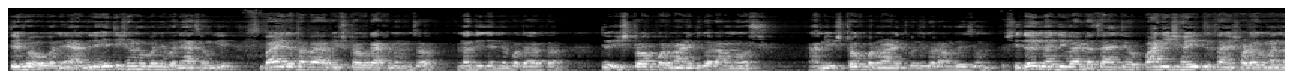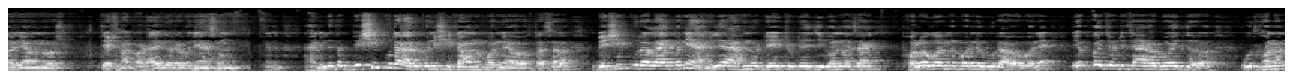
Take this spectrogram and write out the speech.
त्यसो हो भने हामीले यतिसम्म पनि भनेका छौँ कि बाहिर तपाईँहरू स्टक राख्नुहुन्छ नदीजन्य पदार्थ। त्यो स्टक प्रमाणित गराउनुहोस्। हामी स्टक प्रमाणित पनि गराउँदैछौँ। सिधै नदीबाट चाहिँ त्यो पानीसहित चाहिँ सडकमा नल्याउनुहोस्। त्यसमा कडाइ गरेर भनेका छौँ होइन? हामीले त बेसिक कुराहरू पनि सिकाउनु पर्ने अवस्था छ। बेसिक कुरालाई पनि हामीले आफ्नो डे टु डे जीवनमा चाहिँ फलो गर्नुपर्ने कुरा हो भने एकैचोटि चाहिँ अवैध उत्खनन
